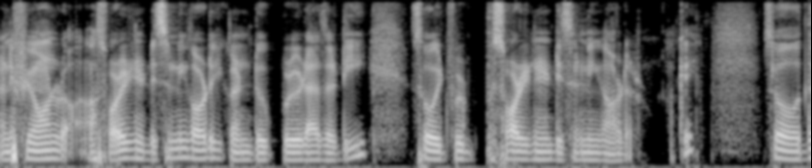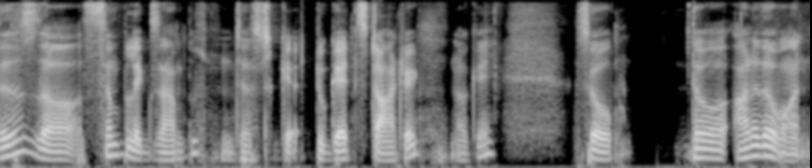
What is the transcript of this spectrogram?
and if you want to sort it in descending order, you can do put it as a D. So it would sort it in a descending order. Okay. So this is a simple example just get to get started. Okay. So the another one.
